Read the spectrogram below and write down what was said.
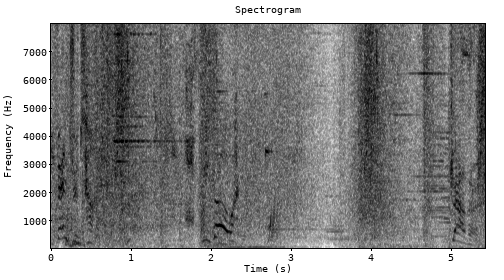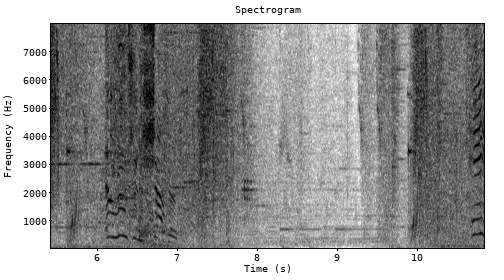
Adventure time! Off we go! Gather. Illusion shattered! Hey!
